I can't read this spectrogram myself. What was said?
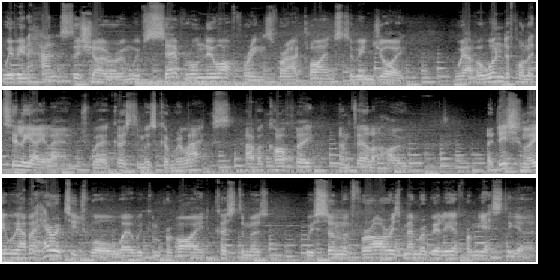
we've enhanced the showroom with several new offerings for our clients to enjoy. We have a wonderful atelier lounge where customers can relax, have a coffee and feel at home. Additionally, we have a heritage wall where we can provide customers with some of Ferrari's memorabilia from yesteryear.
